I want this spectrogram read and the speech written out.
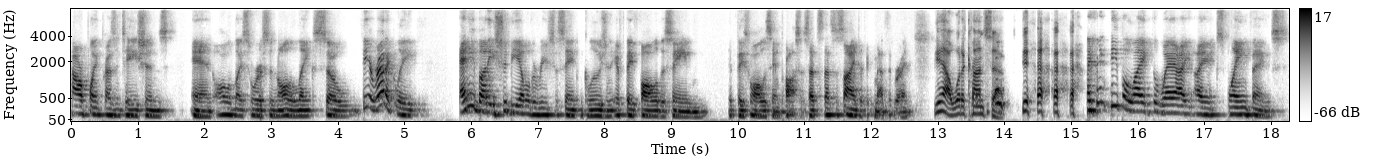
PowerPoint presentations and all of my sources and all the links. So theoretically, anybody should be able to reach the same conclusion if they follow the same if they follow the same process. That's that's a scientific method, right? Yeah, what a concept. I think people like the way I, I explain things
